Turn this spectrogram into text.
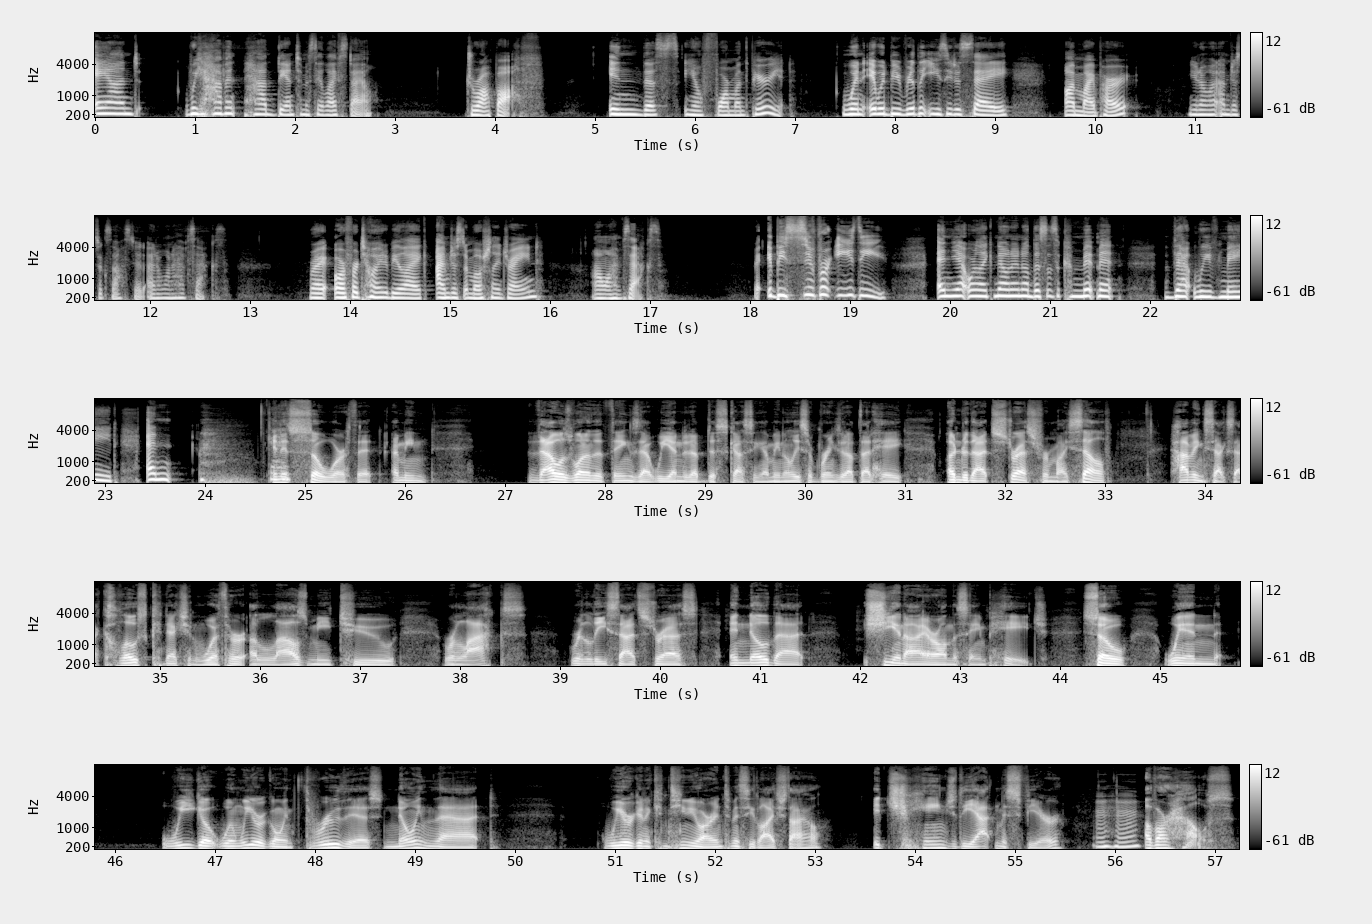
And we haven't had the intimacy lifestyle drop off in this you know four month period when it would be really easy to say on my part you know what i'm just exhausted i don't want to have sex right or for tony to be like i'm just emotionally drained i don't want to have sex right? it'd be super easy and yet we're like no no no this is a commitment that we've made and and it's so worth it. I mean, that was one of the things that we ended up discussing. I mean, Elisa brings it up that hey, under that stress for myself, having sex, that close connection with her allows me to relax, release that stress, and know that she and I are on the same page. So when we go when we were going through this, knowing that we were going to continue our intimacy lifestyle, it changed the atmosphere mm-hmm. of our house.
